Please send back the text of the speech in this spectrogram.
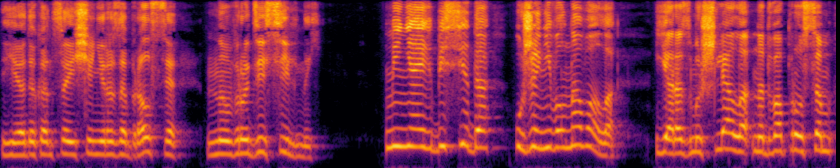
«Я до конца еще не разобрался, но вроде сильный». Меня их беседа уже не волновала. Я размышляла над вопросом,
